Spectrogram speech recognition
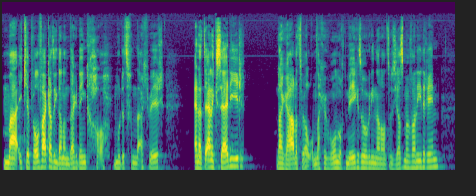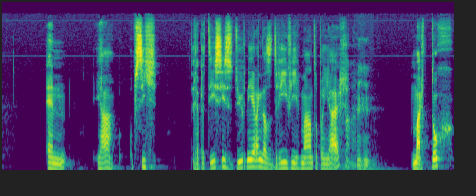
Maar ik heb wel vaak als ik dan een dag denk, "Goh, moet het vandaag weer? En uiteindelijk zei hij hier, dan gaat het wel. Omdat je gewoon wordt meegezogen in dat enthousiasme van iedereen. En ja, op zich, repetities duurt niet heel lang. Dat is drie, vier maanden op een jaar. Voilà. Mhm. Maar toch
